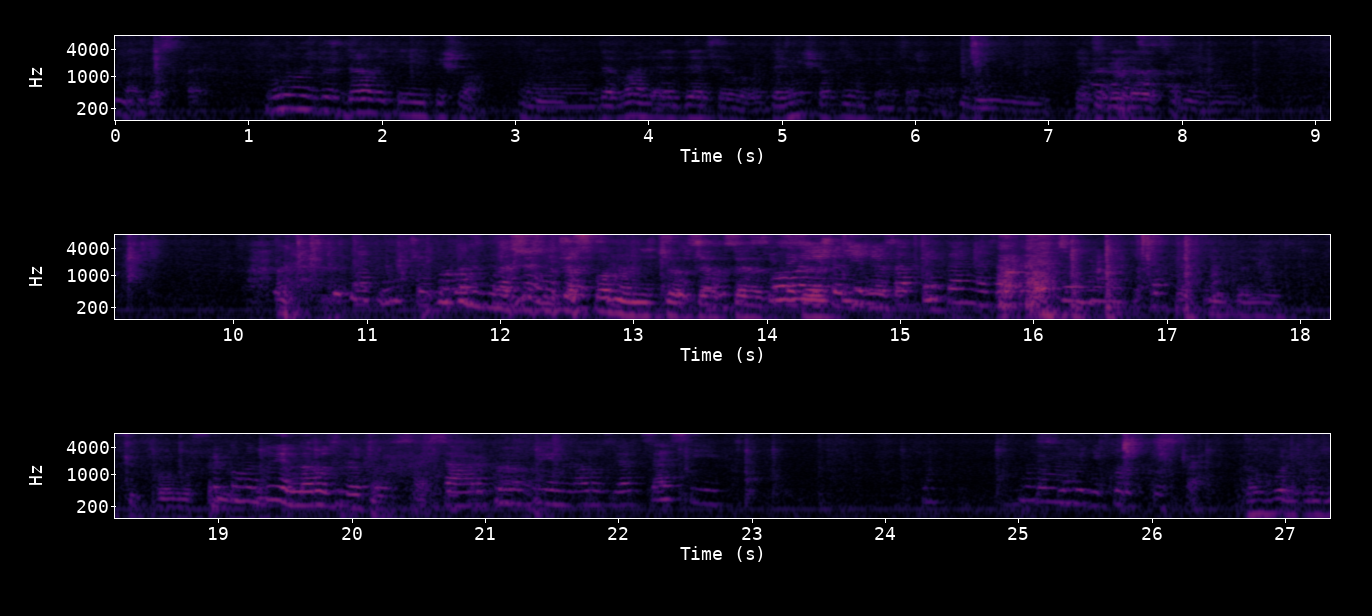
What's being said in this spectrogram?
Ну, де сапер. Ну, ось дуже далеко і пішло. Мгм. Е, Де Валь, е, де це, о, де Мішка Клімки, ну це ж вони. М. І туди до... Ну, там форму нічого, це це. Рекомендуємо на розгляд сесії. Рекомендуємо на розгляд сесії. Сьогодні коротко все. Там волі розумію.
